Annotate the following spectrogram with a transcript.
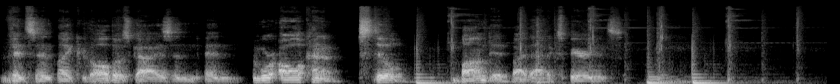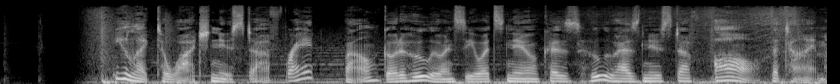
Vincent, like all those guys, and and we're all kind of still bonded by that experience. You like to watch new stuff, right? Well, go to Hulu and see what's new, because Hulu has new stuff all the time.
